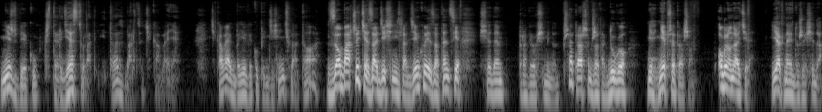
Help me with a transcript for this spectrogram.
niż w wieku 40 lat. I to jest bardzo ciekawe, nie? Ciekawe, jak będzie w wieku 50 lat. To zobaczycie za 10 lat. Dziękuję za atencję. 7, prawie 8 minut. Przepraszam, że tak długo. Nie, nie przepraszam. Oglądajcie, jak najdłużej się da.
